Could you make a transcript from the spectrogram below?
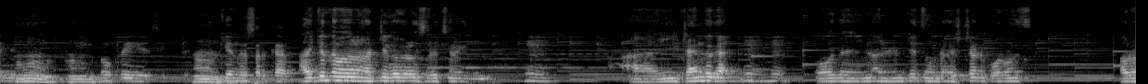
ಇಲ್ಲಿ ಹ್ಞೂ ಹ್ಞೂ ನೌಕರಿ ಸಿಕ್ತು ಕೇಂದ್ರ ಸರ್ಕಾರ. ಅದಕ್ಕಿಂತ ಮೊದಲು ಹಟ್ಟಿಗೊಳಗೆ ಸೆಲೆಕ್ಷನ್ ಆಗಿದ್ದೀನಿ. ಈ ಟೈಮ್ದಾಗ ಹೋದ ಅಲ್ಲಿ ನಿಂತು ತೊಗೊಂಡು ಅಸಿಸ್ಟೆಂಟ್ ಫೋರ್ ಮಂತ್ಸ್ ಅವರು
